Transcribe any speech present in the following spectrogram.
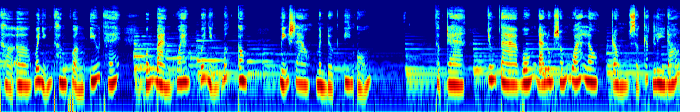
Thờ ơ với những thân phận yếu thế, vẫn bàng quan với những bất công, miễn sao mình được yên ổn. Thực ra, chúng ta vốn đã luôn sống quá lâu trong sự cách ly đó.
